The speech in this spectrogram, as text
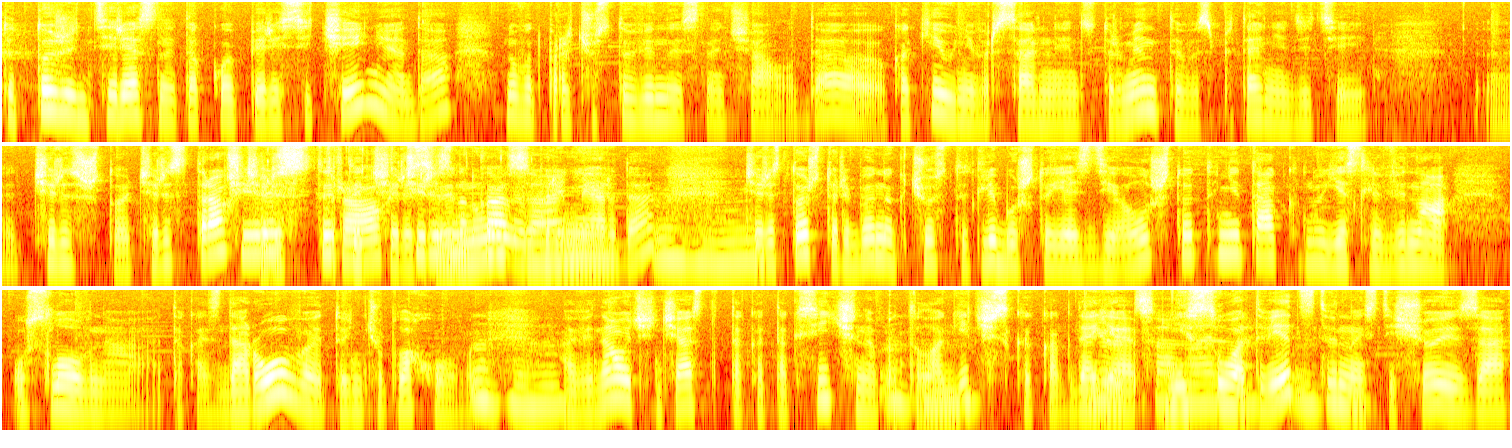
Это тоже интересное такое пересечение, да, ну вот про чувство вины сначала, да, какие универсальные инструменты воспитания детей? Э, через что? Через страх, через, через стыд страх, через, через вину, наказание. например, да? Угу. Через то, что ребенок чувствует либо, что я сделал что-то не так, ну, если вина условно такая здоровая, то ничего плохого. Угу. А вина очень часто такая токсичная, патологическая, угу. когда я несу ответственность угу. еще и за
